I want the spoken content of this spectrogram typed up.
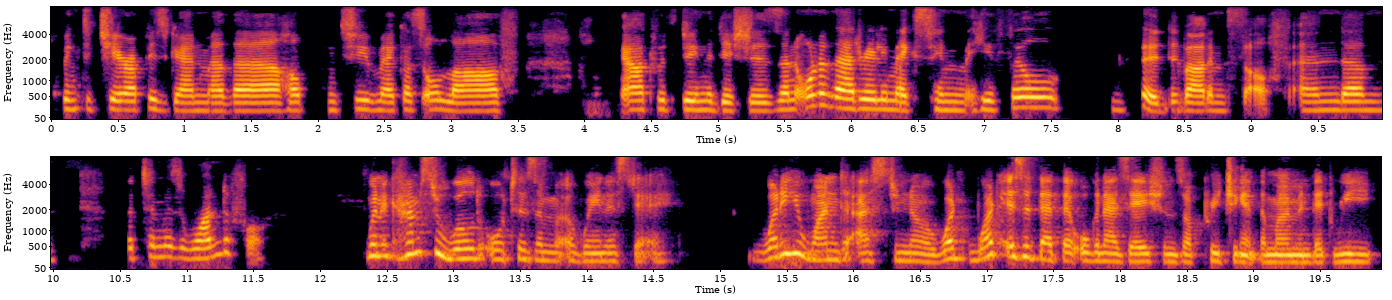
helping to cheer up his grandmother, helping to make us all laugh, out with doing the dishes, and all of that really makes him he feel good about himself. And um, but Tim is wonderful. When it comes to World Autism Awareness Day, what do you want us to know? What what is it that the organizations are preaching at the moment that we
